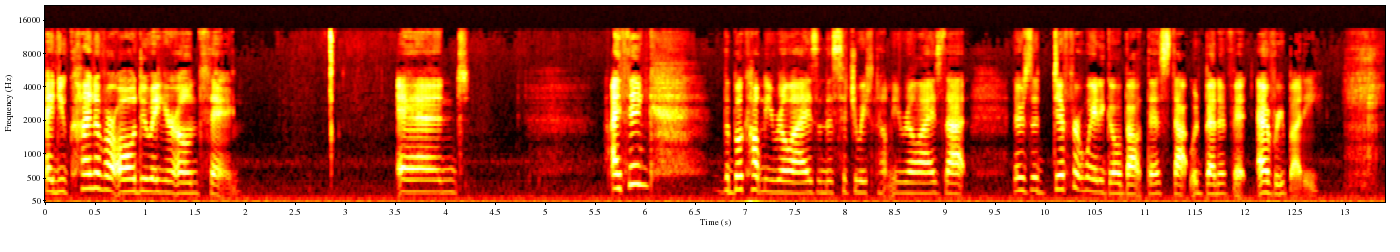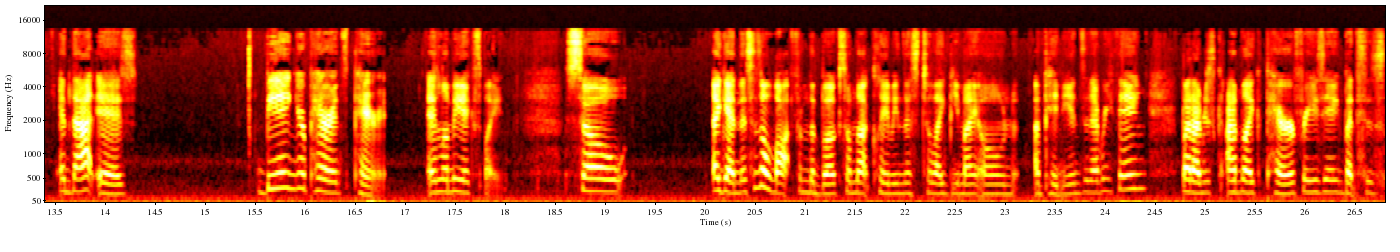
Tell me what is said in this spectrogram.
and you kind of are all doing your own thing. And I think the book helped me realize, and this situation helped me realize that there's a different way to go about this that would benefit everybody. And that is being your parent's parent. And let me explain. So, again, this is a lot from the book, so I'm not claiming this to like be my own opinions and everything, but I'm just I'm like paraphrasing, but this is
